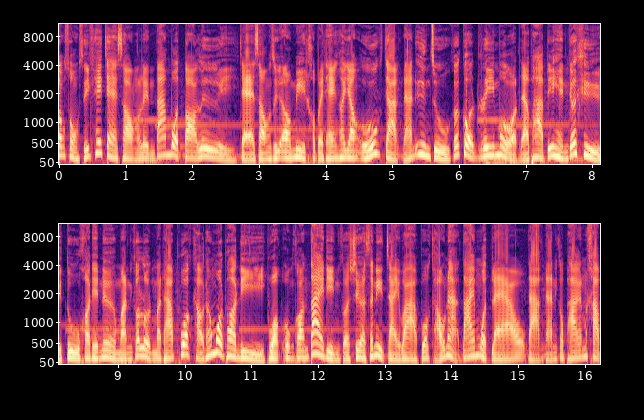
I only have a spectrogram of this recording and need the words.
ต้องส่งซิกให้แจซองเล่นตามบทต่อเลย แจซองซื้อเอามีดเข้าไปแทงฮยองอูจากนั้นอื่นจูก็กดรีโมทแล้วภาพที่เห็นก็คือตู้คอนเทนเนอร์มันก็หล่นมาทับพวกเขาทั้งหมดพอดี พวกองค์กรใต้ดินก็เชื่อสนิทใจว่าพวกเขาน่ะตายหมดแล้ว จากนั้นก็พากันขับ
